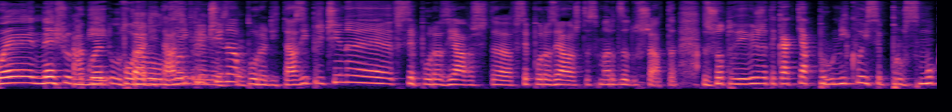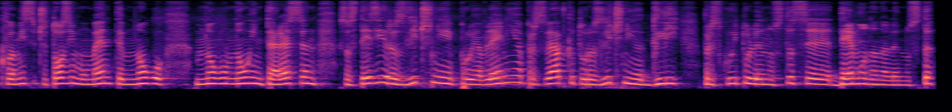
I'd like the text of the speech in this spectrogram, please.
Кое е нещото, Ами, което остава поради тази причина, поради тази причина е всепоразяваща, всепоразяваща смърт за душата. Защото вие виждате как тя прониква и се просмуква. Мисля, че този момент е много, много, много интересен. С тези различни проявления представят като различни агли, през които леността се, демона на леността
